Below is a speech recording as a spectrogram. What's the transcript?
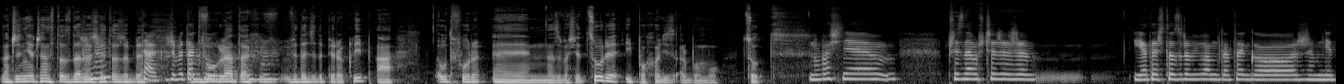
Znaczy nieczęsto zdarza się to, żeby, Tak, żeby tak po dwóch długo. latach Mhm. wydać dopiero klip, a utwór em, nazywa się Cury i pochodzi z albumu Cud. No właśnie, przyznam szczerze, że ja też to zrobiłam dlatego, że mnie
